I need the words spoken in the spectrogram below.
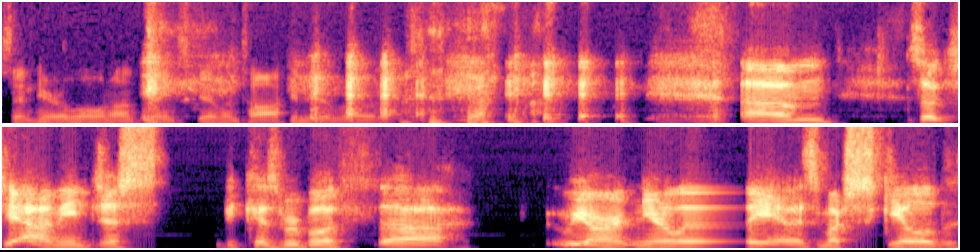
sitting here alone on Thanksgiving talking to you about it. um. So yeah, I mean, just because we're both uh, we aren't nearly as much skilled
